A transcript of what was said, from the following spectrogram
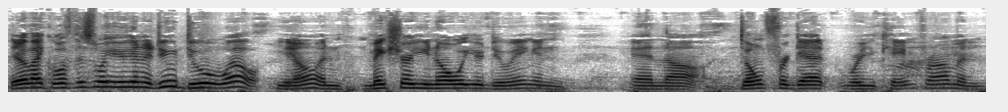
they're like, well, if this is what you're gonna do, do it well, you Yeah. know, and make sure you know what you're doing, and and uh, don't forget where you came from, and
